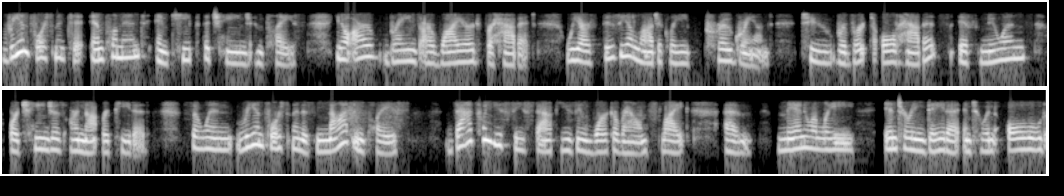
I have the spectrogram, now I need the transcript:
Reinforcement to implement and keep the change in place. You know, our brains are wired for habit. We are physiologically programmed to revert to old habits if new ones or changes are not repeated. So when reinforcement is not in place, that's when you see staff using workarounds like um, manually entering data into an old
